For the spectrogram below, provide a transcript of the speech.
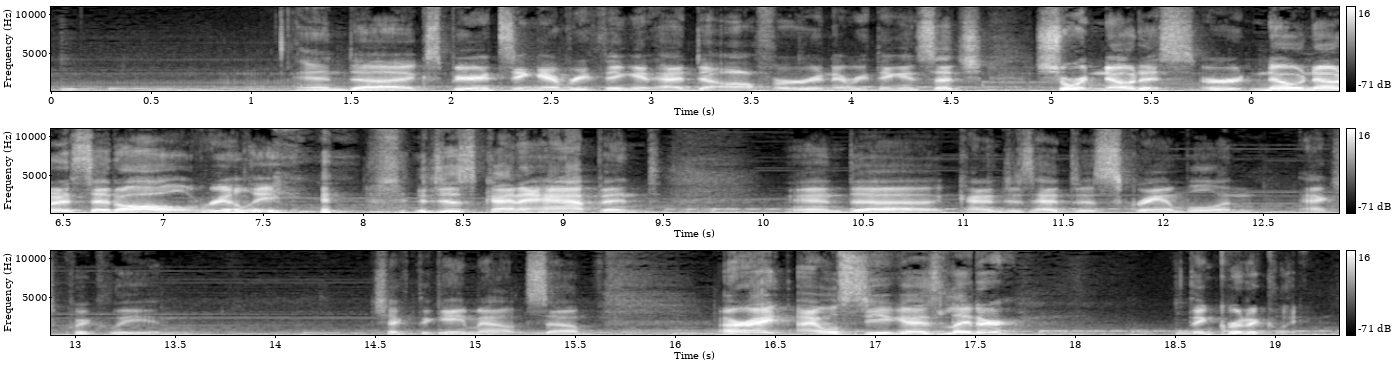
and uh, experiencing everything it had to offer and everything in such short notice, or no notice at all, really. it just kind of happened, and uh, kind of just had to scramble and act quickly and check the game out. So, all right, I will see you guys later. Think critically.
